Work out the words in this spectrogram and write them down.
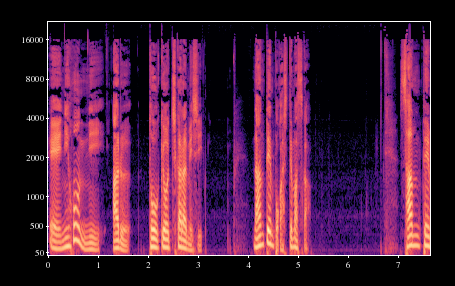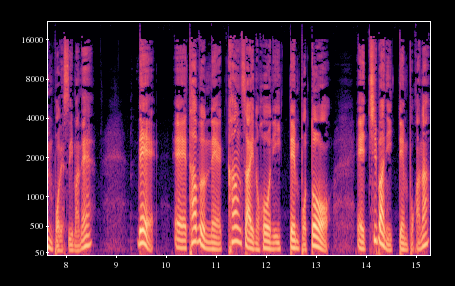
えー、日本にある東京力飯、何店舗か知ってますか ?3 店舗です、今ね。で、えー、多分ね、関西の方に1店舗と、えー、千葉に1店舗かな。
